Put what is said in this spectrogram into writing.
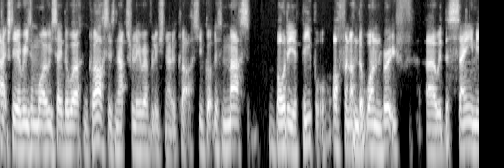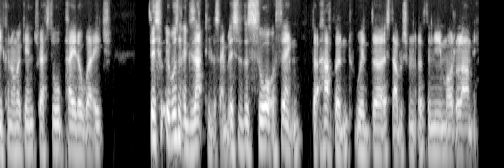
actually a reason why we say the working class is naturally a revolutionary class. You've got this mass body of people, often under one roof, uh, with the same economic interest, all paid a wage. This it wasn't exactly the same, but this is the sort of thing that happened with the establishment of the new model army.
